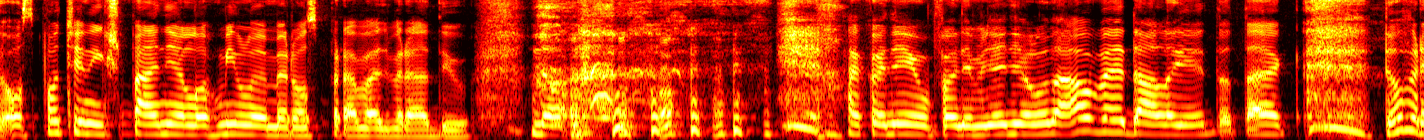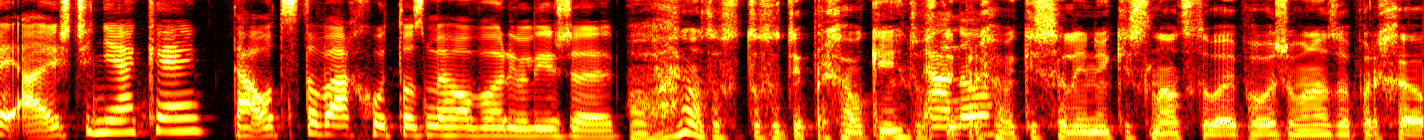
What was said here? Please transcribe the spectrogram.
O spotených Španieloch milujeme rozprávať v rádiu. No. Ako nie úplne v nedelu na obed, ale je to tak. Dobre, a ešte nejaké? Tá octová chuť, to sme hovorili, že... Oh, no, to, to sú tie prchavky, to sú tie prchavky kyseliny, kyselná octová je považovaná za prchav,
